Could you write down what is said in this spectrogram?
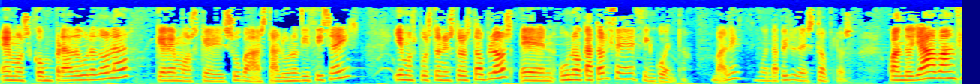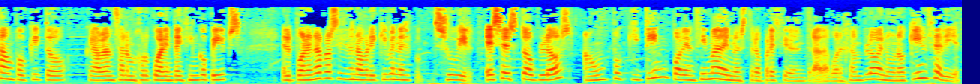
hemos comprado euro-dólar, queremos que suba hasta el 1.16 y hemos puesto nuestro stop loss en 1.1450, ¿vale? 50 pips de stop loss. Cuando ya avanza un poquito, que avanza a lo mejor 45 pips, el poner la posición a break-even es subir ese stop loss a un poquitín por encima de nuestro precio de entrada, por ejemplo, en 1.1510.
